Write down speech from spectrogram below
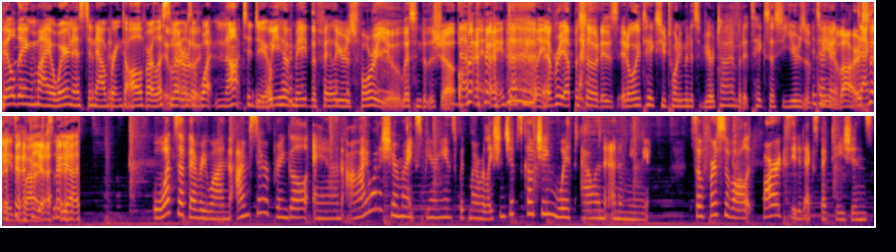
building my awareness to now bring to all of our listeners Literally. of what not to do. We have made the failures for you. Listen to the show. Definitely, definitely. Every episode is it only takes you 20 minutes of your time, but it takes us years of it pain of ours. decades of ours. yeah. yeah. What's up, everyone? I'm Sarah Pringle, and I want to share my experience with my relationships coaching with Alan and Emilia. So, first of all, it far exceeded expectations.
